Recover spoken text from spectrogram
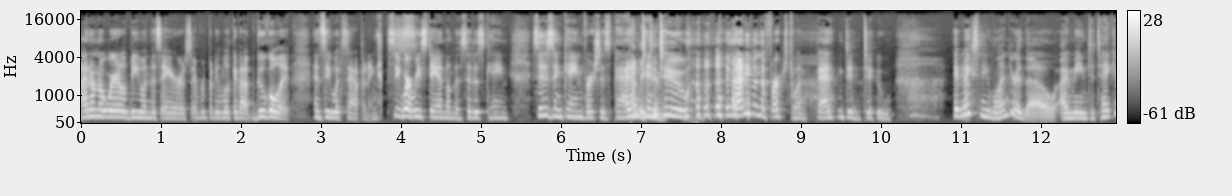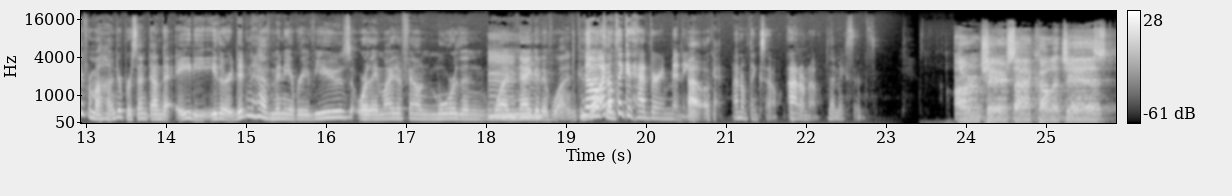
I don't know where it'll be when this airs. Everybody look it up, Google it, and see what's happening. See where we stand on the Citizen Kane, Citizen Kane versus Paddington, 2. not even the first one, Paddington 2. It makes me wonder though. I mean, to take it from 100% down to 80, either it didn't have many reviews or they might have found more than one negative one. 'cause Mm-hmm. No, I don't a- think it had very many. Oh, okay. I don't think so. I don't know. That makes sense. Armchair psychologist.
